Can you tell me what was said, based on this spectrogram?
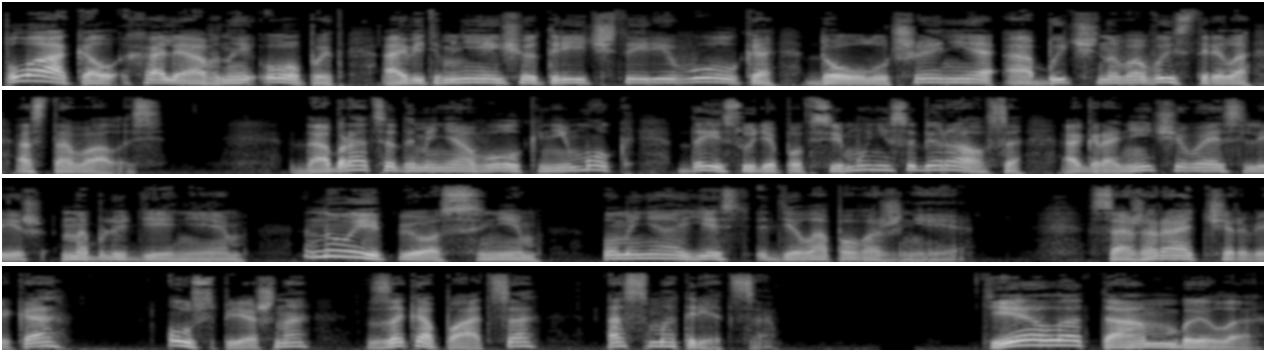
Плакал халявный опыт, а ведь мне еще три-четыре волка до улучшения обычного выстрела оставалось. Добраться до меня волк не мог, да и, судя по всему, не собирался, ограничиваясь лишь наблюдением. Ну и пес с ним. У меня есть дела поважнее. Сожрать червяка, успешно, закопаться, осмотреться. Тело там было.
